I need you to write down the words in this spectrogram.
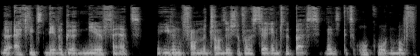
The athletes never go near fans, even from the transition from the stadium to the bus. It's all cordoned off.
